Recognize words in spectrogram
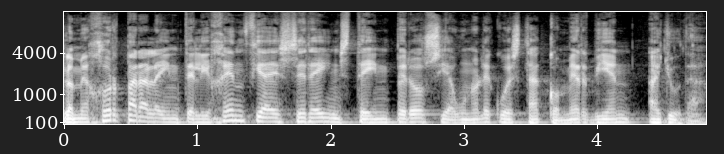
Lo mejor para la inteligencia es ser Einstein, pero si a uno le cuesta comer bien, ayuda.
